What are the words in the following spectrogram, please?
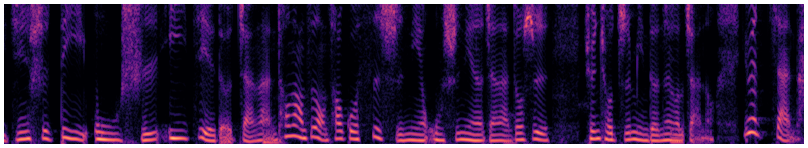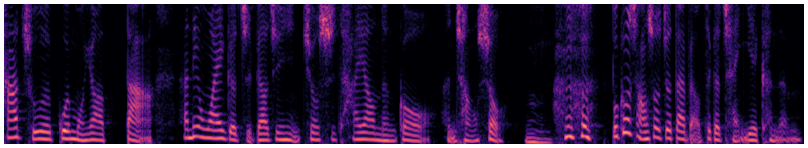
已经是第五十一届的展览。通常这种超过四十年、五十年的展览都是全球知名的那个展哦。因为展它除了规模要大，它另外一个指标就是就是它要能够很长寿，嗯，不够长寿就代表这个产业可能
